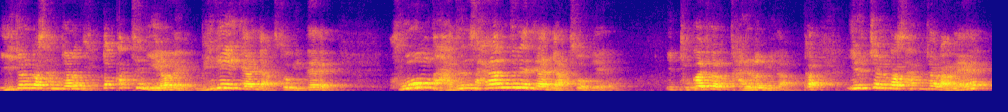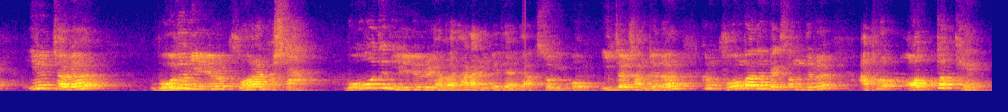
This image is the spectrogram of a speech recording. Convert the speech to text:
2절과 3절은 똑같은 예언의 미래에 대한 약속인데 구원받은 사람들에 대한 약속이에요. 이 두 가지가 다릅니다. 그러니까 1절과 3절 안에 1절은 모든 인류를 구원할 것이다. 모든 인류를 향한 하나님에 대한 약속이고 2절 3절은 그럼 구원받은 백성들을 앞으로 어떻게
